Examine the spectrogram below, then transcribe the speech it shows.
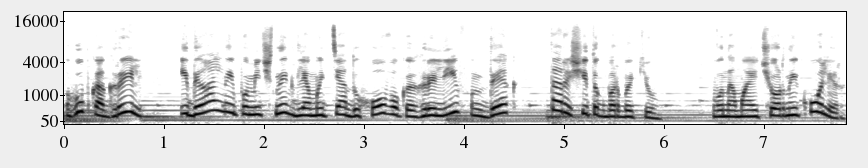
Губка гриль ідеальний помічник для миття духовок, грилів, дек та решіток барбекю. Вона має чорний колір,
